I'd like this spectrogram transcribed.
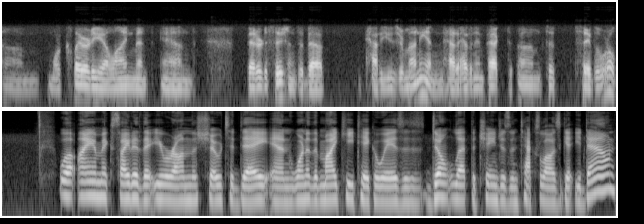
um, more clarity, alignment, and better decisions about how to use your money and how to have an impact um, to save the world. Well, I am excited that you were on the show today. And one of the my key takeaways is don't let the changes in tax laws get you down,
